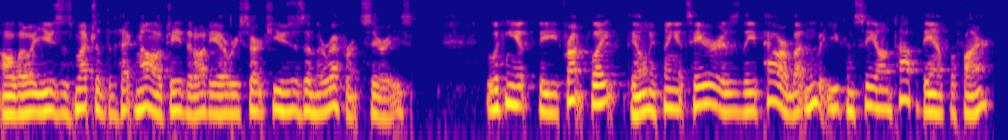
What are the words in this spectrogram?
although it uses much of the technology that Audio Research uses in the reference series. Looking at the front plate, the only thing that's here is the power button, but you can see on top of the amplifier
